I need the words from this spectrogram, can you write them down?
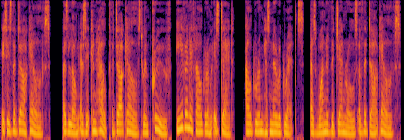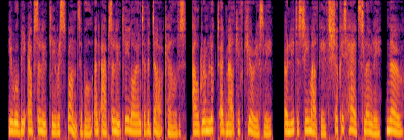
it is the Dark Elves, as long as it can help the Dark Elves to improve. Even if Algrim is dead, Algrim has no regrets. As one of the generals of the Dark Elves, he will be absolutely responsible and absolutely loyal to the Dark Elves. Algrim looked at Malkith curiously, only to see Malkith shook his head slowly. No,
